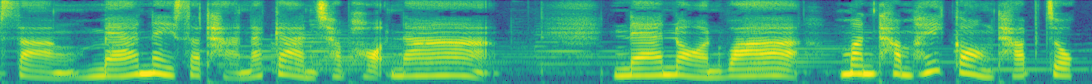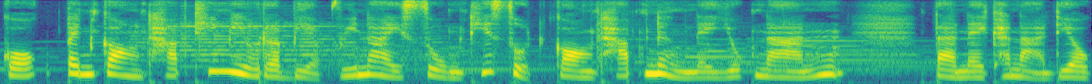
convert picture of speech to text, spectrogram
ำสั่งแม้ในสถานการณ์เฉพาะหน้าแน่นอนว่ามันทำให้กองทัพโจกกกเป็นกองทัพที่มีระเบียบวินัยสูงที่สุดกองทัพหนึ่งในยุคนั้น แต่ในขณะเดียว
